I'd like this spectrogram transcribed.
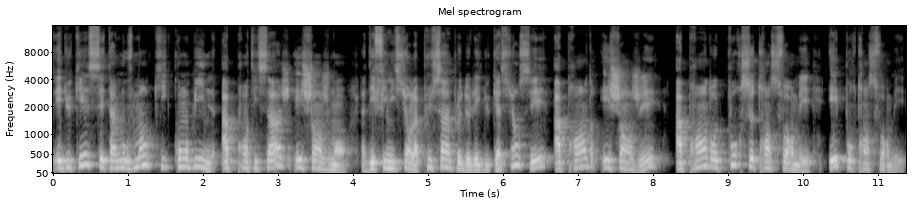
Éduquer, c'est un mouvement qui combine apprentissage et changement. La définition la plus simple de l'éducation, c'est apprendre et changer apprendre pour se transformer et pour transformer.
